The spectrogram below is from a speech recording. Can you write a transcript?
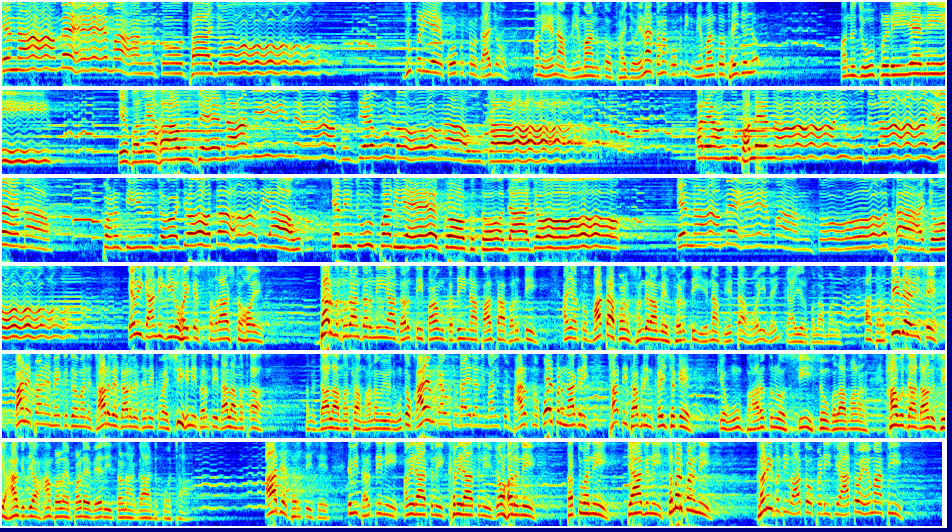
એના મહેમાન તો થાજો. ઝૂંપડીએ કોક તો જાજો અને એના મહેમાન તો થાજો. એના, તમે કોક દી મહેમાન તો થઈ જજો. અને ઝૂંપડી એની એ ભલે હાવશે નાની ને આપ જેવડો આવકા અરે અંગ ભલે ના ઉજળાય ના, પણ દિલ જોજો દરિયાવ એની ઝૂંપડીએ કોક તો જાજો. એના મેં માનતો થાજો. એવી ગાંડીગીર હોય કે સૌરાષ્ટ્ર હોય, ધર્મ ધુરાંધરની આ ધરતી પામ કદીના પાછા ભરતી અહીંયા તો માતા પણ સંગ્રામે સડતી એના બેટા હોય નહીં, કાયર ભલા માણસ. આ ધરતી જ છે. પાણે પાણે મેં કીધું મને જાળવે જાળવે, જેને કહેવાય સિંહની ધરતી, ડાલા મથા. અને ડાલા મથા માનવીઓની, હું તો કાયમ કહું છું, ડાયરાની માલિકો, ભારતનો કોઈ પણ નાગરિક છાતી થાબડીને કહી શકે કે હું ભારતનો સિંહ છું, ભલા માણા હાવજા ડાણસી હાગજા હાંભળે, પડે વેરી તણા ગાઢ પોછા. આ જે ધરતી છે, એવી ધરતીની, અમીરાતની, ખમીરાતની, જોહરની, તત્વની ત્યાગની, સમર્પણની ઘણી બધી વાતો પડી છે. આ તો એમાંથી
